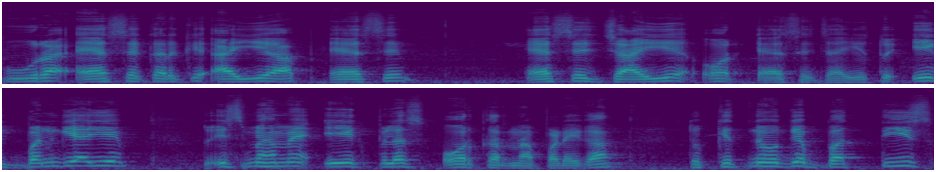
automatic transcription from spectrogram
पूरा ऐसे करके आइए आप, ऐसे ऐसे जाइए और ऐसे जाइए। तो एक बन गया ये। तो इसमें हमें एक प्लस और करना पड़ेगा। तो कितने हो गए? बत्तीस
